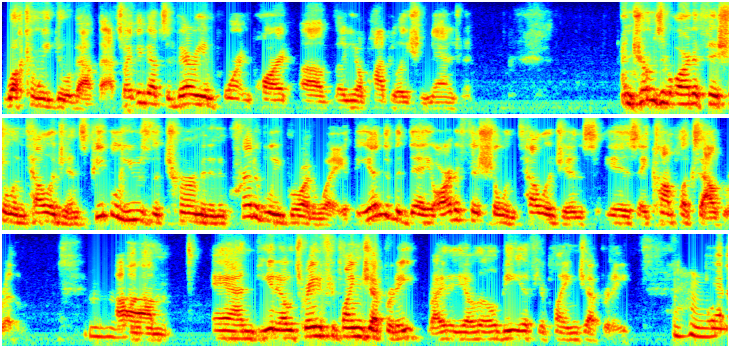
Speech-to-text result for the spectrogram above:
What can we do about that? So I think that's a very important part of you know population management in terms of artificial intelligence, people use the term in an incredibly broad way. At the end of the day, artificial intelligence is a complex algorithm. Mm-hmm. Um, and, you know, it's great if you're playing Jeopardy, right? You know, it'll be if you're playing Jeopardy. Mm-hmm. And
